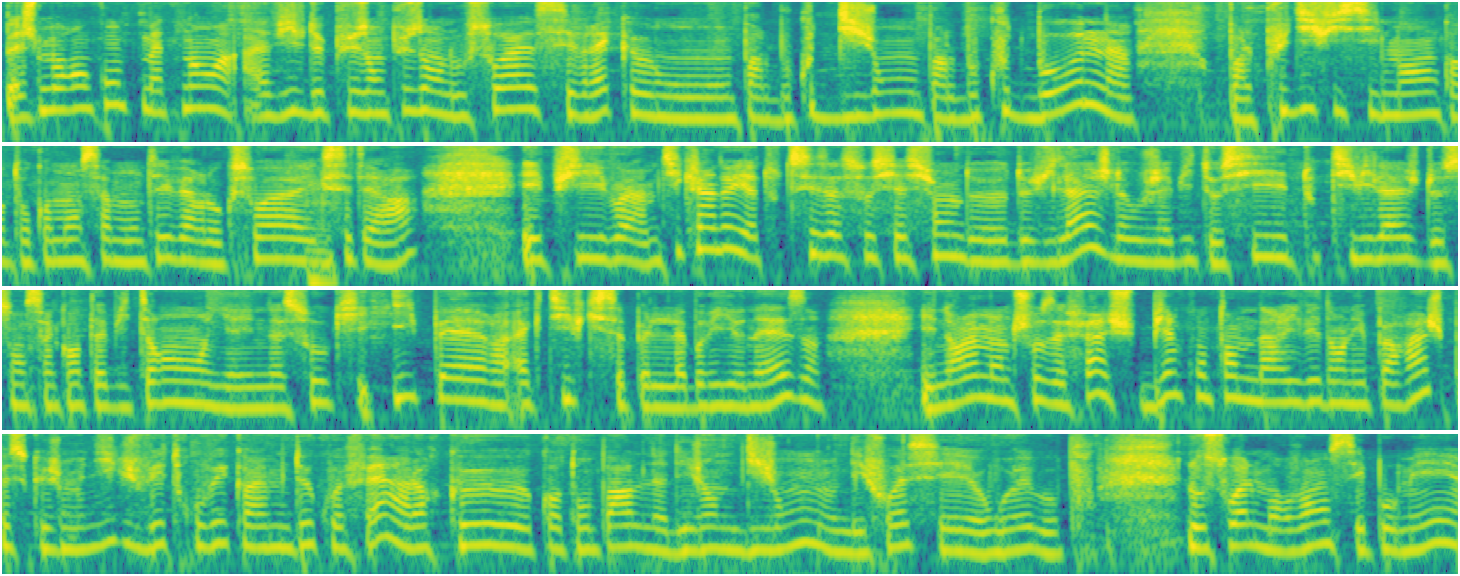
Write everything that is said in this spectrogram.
bah, je me rends compte maintenant à vivre de plus en plus dans l'Aussois. C'est vrai qu'on parle beaucoup de Dijon, on parle beaucoup de Beaune, on parle plus difficilement quand on commence à monter vers l'Auxois, etc. Et puis voilà, un petit clin d'œil à toutes ces associations de, de villages, là où j'habite aussi, tout petit village de 150 habitants. Il y a une asso qui est hyper active qui s'appelle la Brionnaise. Il y a énormément de choses à faire et je suis bien contente d'arriver dans les parages parce que je me dis que je vais trouver quand même de quoi faire. Alors que quand on parle là, des gens de Dijon, des fois c'est ouais, bon, l'Aussois, le Morvan, c'est paumé.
